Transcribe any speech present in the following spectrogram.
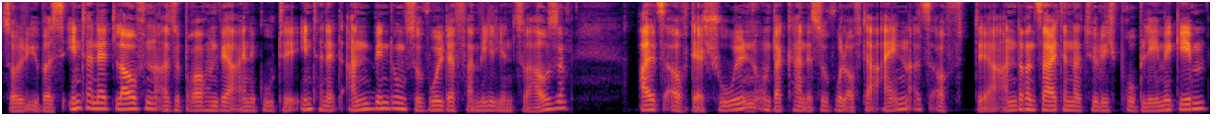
soll übers Internet laufen. Also brauchen wir eine gute Internetanbindung sowohl der Familien zu Hause als auch der Schulen. Und da kann es sowohl auf der einen als auch auf der anderen Seite natürlich Probleme geben,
